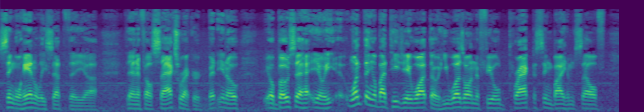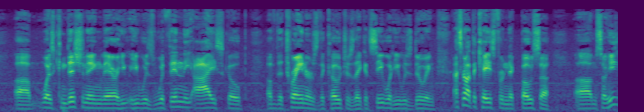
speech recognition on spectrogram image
single-handedly set the uh, the NFL sacks record. But you know, you know Bosa, you know, he, one thing about TJ Watt though, he was on the field practicing by himself um, was conditioning there. He, he was within the eye scope of the trainers, the coaches. They could see what he was doing. That's not the case for Nick Bosa. Um, so he,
